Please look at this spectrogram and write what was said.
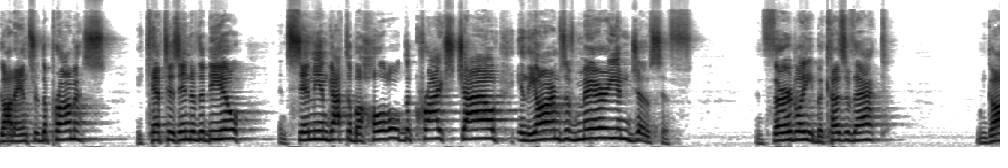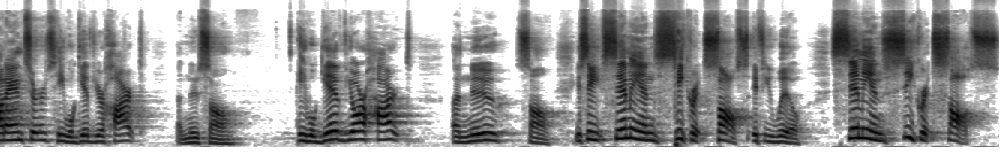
God answered the promise. He kept his end of the deal. And Simeon got to behold the Christ child in the arms of Mary and Joseph. And thirdly, because of that, when God answers, He will give your heart a new song. He will give your heart a new song. You see, Simeon's secret sauce, if you will, Simeon's secret sauce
